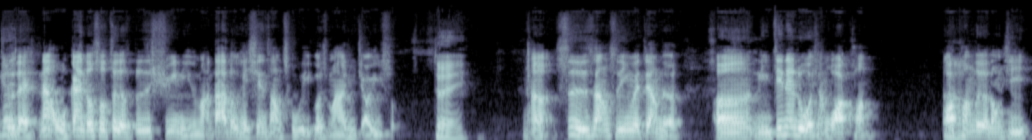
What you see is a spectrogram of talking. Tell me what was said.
对不对？那我刚才都说这个不是虚拟的嘛，大家都可以线上处理，为什么要去交易所？对，呃，事实上是因为这样的。呃，你今天如果想挖矿，挖矿这个东西，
